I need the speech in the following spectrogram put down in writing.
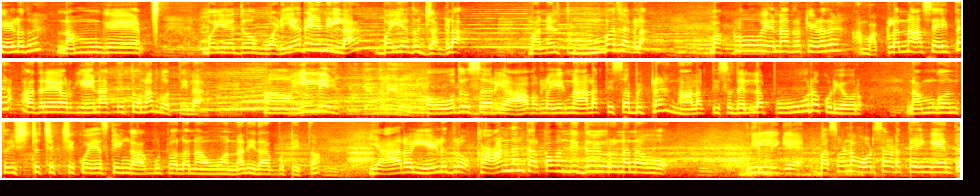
ಕೇಳಿದ್ರೆ ನಮಗೆ ಬೈಯೋದು ಒಡೆಯೋದೇನಿಲ್ಲ ಬೈಯೋದು ಜಗಳ. ಮನೇಲಿ ತುಂಬ ಜಗಳ. ಮಕ್ಕಳು ಏನಾದರೂ ಕೇಳಿದ್ರೆ ಆ ಮಕ್ಕಳನ್ನ ಆಸೆ ಐತೆ ಆದರೆ ಅವ್ರಿಗೆ ಏನಾಗ್ತಿತ್ತು ಅನ್ನೋದು ಗೊತ್ತಿಲ್ಲ. ಹಾಂ ಇಲ್ಲಿ ಹೌದು ಸರ್ ಯಾವಾಗಲೂ ಈಗ ನಾಲ್ಕು ದಿವಸ ಬಿಟ್ಟರೆ ನಾಲ್ಕು ದಿವಸದೆಲ್ಲ ಪೂರ ಕುಡಿಯೋರು. ನಮಗಂತೂ ಇಷ್ಟು ಚಿಕ್ಕ ಚಿಕ್ಕ ವಯಸ್ಸಿಗೆ ಹಿಂಗೆ ಆಗ್ಬಿಟ್ವಲ್ಲ ನಾವು ಅನ್ನೋದು ಇದಾಗ್ಬಿಟ್ಟಿತ್ತು. ಯಾರೋ ಹೇಳಿದ್ರು ಕಾಣ್ದಂಗೆ ಕರ್ಕೊಬಂದಿದ್ದು ಇವ್ರನ್ನ ನಾವು. ಇಲ್ಲಿಗೆ ಬಸವಣ್ಣ ಓಡಿಸಾಡುತ್ತೆ ಹಿಂಗೆ ಅಂತ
